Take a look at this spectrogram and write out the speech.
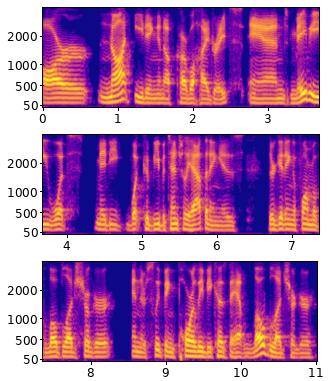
are not eating enough carbohydrates and maybe what's maybe what could be potentially happening is they're getting a form of low blood sugar and they're sleeping poorly because they have low blood sugar.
